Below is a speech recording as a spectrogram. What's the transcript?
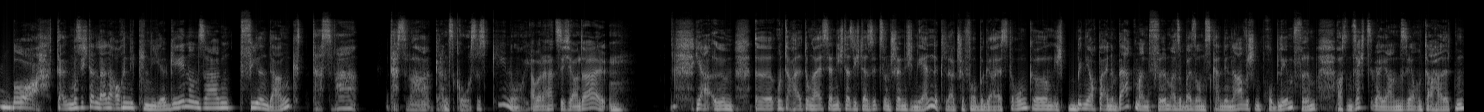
boah, da muss ich dann leider auch in die Knie gehen und sagen, vielen Dank, das war, das war ganz großes Kino. Aber dann hat sich ja unterhalten. Ja, ähm, äh, Unterhaltung heißt ja nicht, dass ich da sitze und ständig in die Hände klatsche vor Begeisterung. Ähm, ich bin ja auch bei einem Bergmann-Film, also bei so einem skandinavischen Problemfilm aus den 60er Jahren sehr unterhalten.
